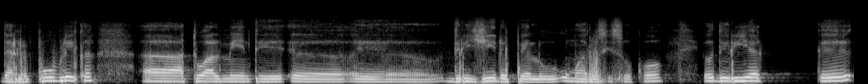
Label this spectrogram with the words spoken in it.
da República, uh, atualmente uh, dirigido pelo Umaru Sissoko, eu diria que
